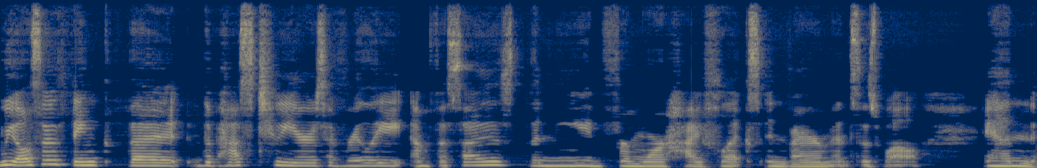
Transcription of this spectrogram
We also think that the past two years have really emphasized the need for more high flex environments as well. And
